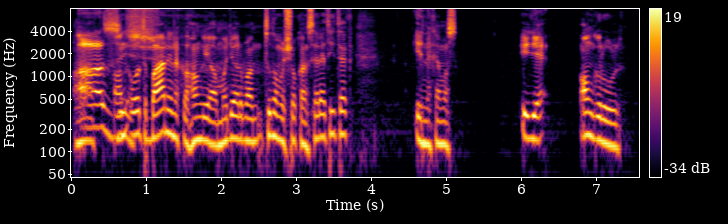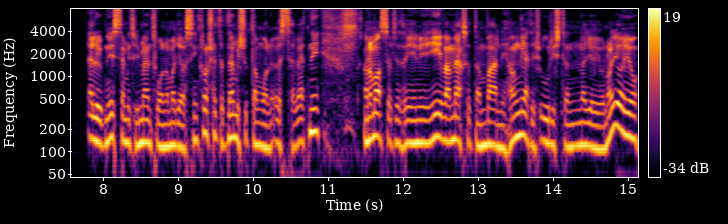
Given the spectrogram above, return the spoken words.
A, Az a, is- Ott Barney-nak a hangja a magyarban, tudom, hogy sokan szeretitek, én nekem az ugye angolul előbb néztem, mint hogy ment volna a magyar szinkron, tehát nem is tudtam volna összevetni, hanem azt történt, hogy én nyilván megszoktam Barney hangját, és úristen, nagyon jó, nagyon jó,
